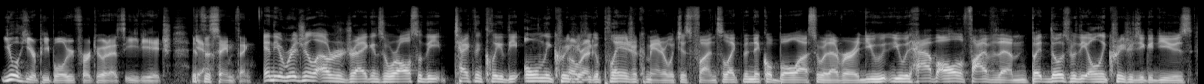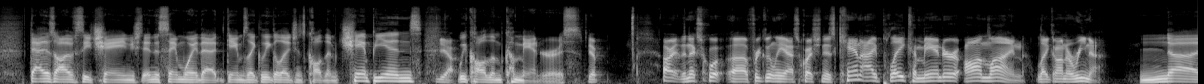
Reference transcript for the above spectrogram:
you'll hear people refer to it as EDH. It's Yeah. the same thing. And the original Elder Dragons were also the technically the only creatures Oh, right. you could play as your commander, which is fun. So like the Nicol Bolas or whatever, you you would have all five of them, but those were the only creatures you could use. That has obviously changed in the same way that games like League of Legends call them champions. Yeah. We call them commanders. Yep. All right. The next qu- uh, frequently asked question is: Can I play Commander online, like on Arena? No,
